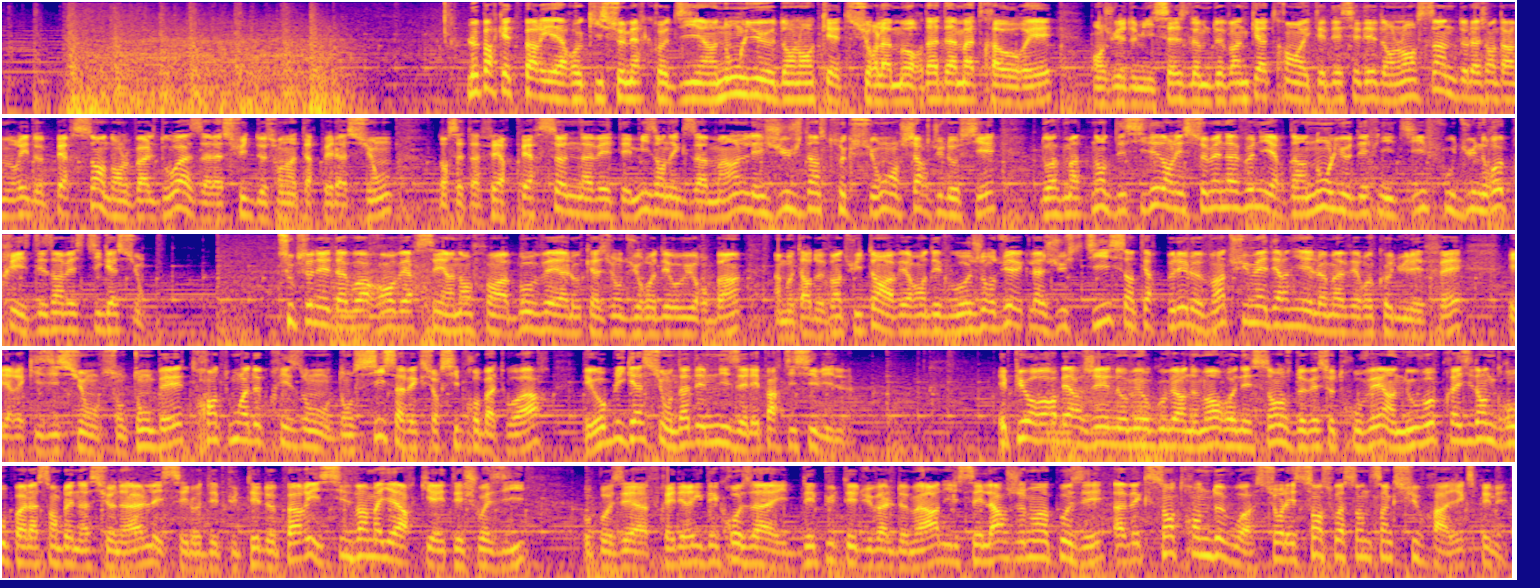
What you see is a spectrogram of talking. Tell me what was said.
Le parquet de Paris a requis ce mercredi un non-lieu dans l'enquête sur la mort d'Adama Traoré. En juillet 2016, l'homme de 24 ans été décédé dans l'enceinte de la gendarmerie de Persan dans le Val d'Oise à la suite de son interpellation. Dans cette affaire, personne n'avait été mis en examen. Les juges d'instruction en charge du dossier doivent maintenant décider dans les semaines à venir d'un non-lieu définitif ou d'une reprise des investigations. Soupçonné d'avoir renversé un enfant à Beauvais à l'occasion du rodéo urbain, un motard de 28 ans avait rendez-vous aujourd'hui avec la justice. Interpellé le 28 mai dernier, l'homme avait reconnu les faits et les réquisitions sont tombées. 30 mois de prison, dont 6 avec sursis probatoire et obligation d'indemniser les parties civiles. Et puis Aurore Berger, nommé au gouvernement Renaissance, devait se trouver un nouveau président de groupe à l'Assemblée nationale et c'est le député de Paris, Sylvain Maillard, qui a été choisi. Opposé à Frédéric Descrozailles, député du Val-de-Marne, il s'est largement imposé avec 132 voix sur les 165 suffrages exprimés.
